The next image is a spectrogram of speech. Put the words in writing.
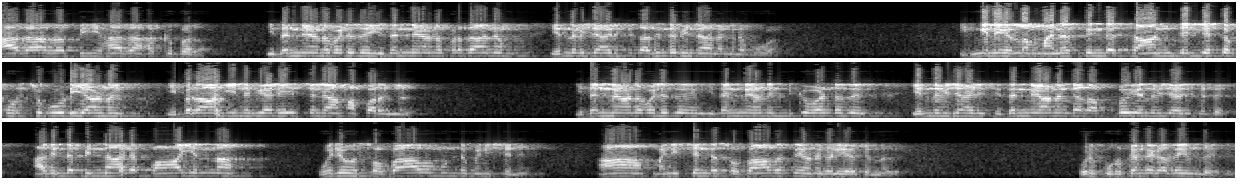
ഹാദാ റബ്ബി ഹാദാ അക്ബർ. ഇതന്നെയാണ് വലുത് ഇതന്നെയാണ് പ്രധാനം എന്ന് വിചാരിച്ചിട്ട് അതിന്റെ പിന്നാലെ അങ്ങനെ പോവാ. ഇങ്ങനെയുള്ള മനസ്സിന്റെ ചാഞ്ചല്യത്തെ കുറിച്ച് കൂടിയാണ് ഇബ്രാഹിം നബി അലൈഹി സ്വലാം പറഞ്ഞത്. ഇതന്നെയാണ് വലുത് ഇതന്നെയാണ് എനിക്ക് വേണ്ടത് എന്ന് വിചാരിച്ച് ഇതന്നെയാണ് എന്റെ റബ്ബ് എന്ന് വിചാരിച്ചിട്ട് അതിന്റെ പിന്നാലെ പായുന്ന ഒരു സ്വഭാവമുണ്ട് മനുഷ്യന്. ആ മനുഷ്യന്റെ സ്വഭാവത്തെയാണ് കളിയാക്കുന്നത്. ഒരു കുറുക്കന്റെ കഥയുണ്ട്.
